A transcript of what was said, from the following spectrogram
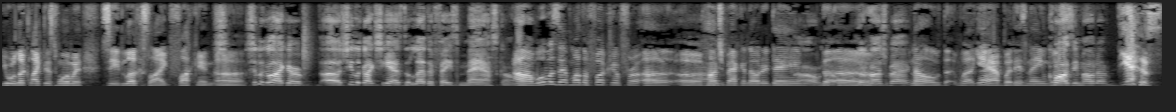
You will look like this woman. She looks like fucking, uh, She look like her, uh, she look like she has the leather face mask on. um, what was that motherfucker from, uh, uh, Hunchback of Notre Dame? The, uh, The Hunchback? No, the, well, yeah, but his name was, Quasimodo. yes,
